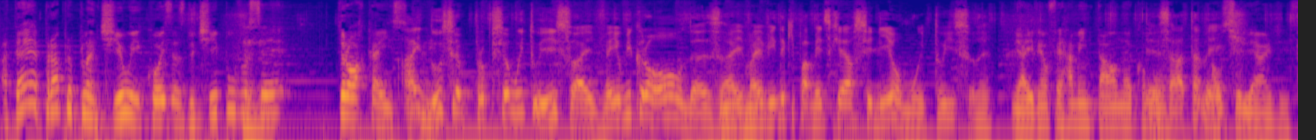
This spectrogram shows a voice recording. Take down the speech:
até próprio plantio e coisas do tipo, você troca isso. A né? indústria propiciou muito isso, aí vem o micro-ondas, aí Uhum. vai vindo equipamentos que auxiliam muito isso, né? E aí vem o ferramental, né, como Exatamente. auxiliar disso.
